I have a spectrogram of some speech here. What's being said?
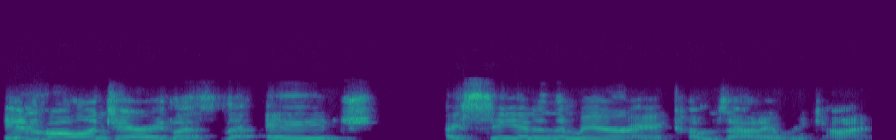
involuntary. That's the age. I see it in the mirror and it comes out every time.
